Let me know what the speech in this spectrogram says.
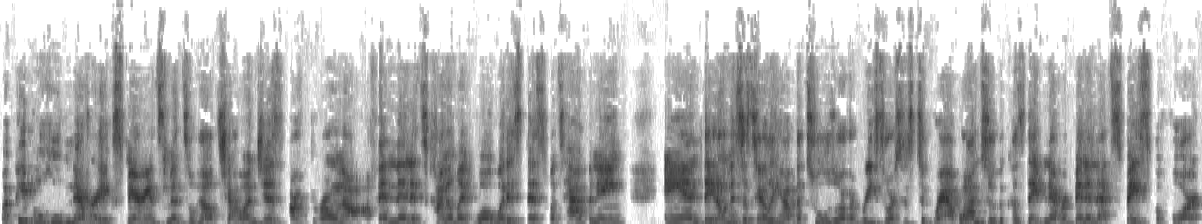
But people who've never experienced mental health challenges are thrown off. And then it's kind of like, well, what is this? What's happening? And they don't necessarily have the tools or the resources to grab onto because they've never been in that space before.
